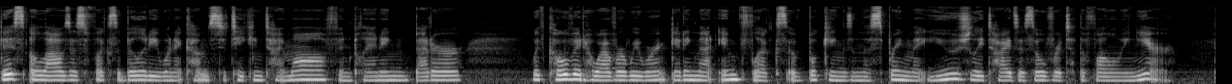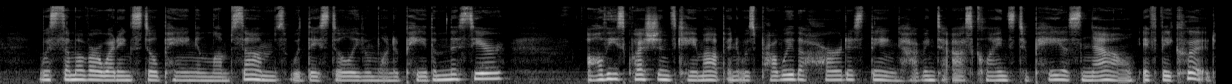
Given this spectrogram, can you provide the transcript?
This allows us flexibility when it comes to taking time off and planning better With COVID, however, we weren't getting that influx of bookings in the spring that usually tides us over to the following year. With some of our weddings still paying in lump sums, would they still even want to pay them this year? All these questions came up, and it was probably the hardest thing having to ask clients to pay us now if they could.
